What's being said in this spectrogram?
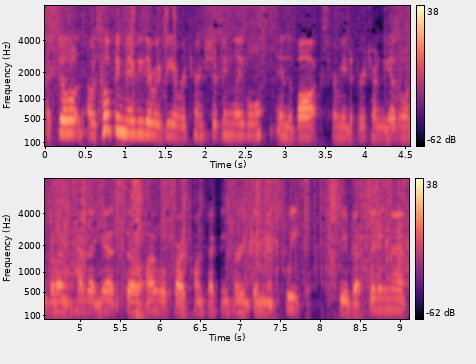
I still don't, I was hoping maybe there would be a return shipping label in the box for me to return the other one, but I don't have that yet, so I will try contacting her again next week, to see about getting that.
